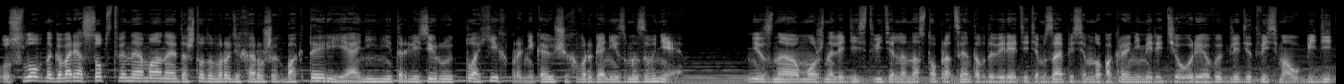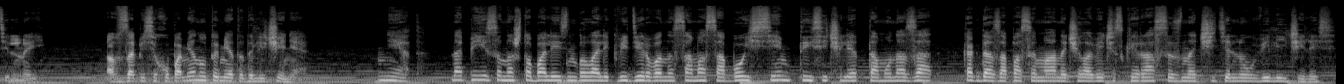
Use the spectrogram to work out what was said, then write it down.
Условно говоря, собственная мана это что-то вроде хороших бактерий, и они нейтрализируют плохих, проникающих в организм извне. Не знаю, можно ли действительно на 100% доверять этим записям, но по крайней мере теория выглядит весьма убедительной. А в записях упомянуты методы лечения? Нет. Написано, что болезнь была ликвидирована сама собой 7 тысяч лет тому назад, когда запасы маны человеческой расы значительно увеличились.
